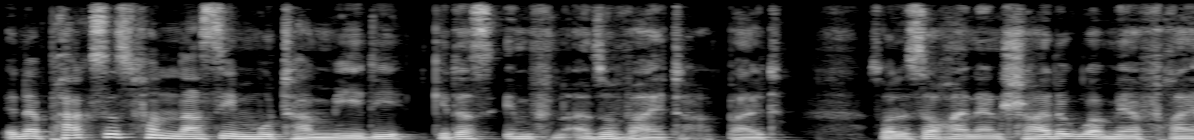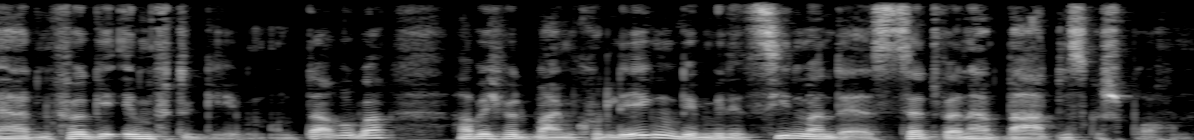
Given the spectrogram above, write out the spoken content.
In der Praxis von Nassim Mutamedi geht das Impfen also weiter. Bald soll es auch eine Entscheidung über mehr Freiheiten für Geimpfte geben. Und darüber habe ich mit meinem Kollegen, dem Medizinmann der SZ, Werner Bartens, gesprochen.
